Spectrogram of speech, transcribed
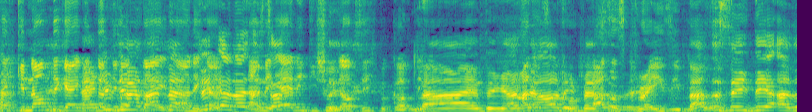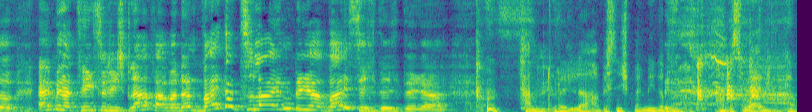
nicht genommen, Digga. Er Er gibt das jemand weiter. Digga. Ist Damit er nicht die Schuld auf sich bekommt, Digga. Nein, Digga, das ist Das ja auch ist nicht besser. das ist crazy, Bro. Das ist nicht, Digga, also entweder trägst du die Strafe, aber dann weiterzuleiten, Digga, weiß ich nicht, Digga. Alhamdulillah, habe ich es nicht bei mir gebunkert. Habe es Weil gegeben.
